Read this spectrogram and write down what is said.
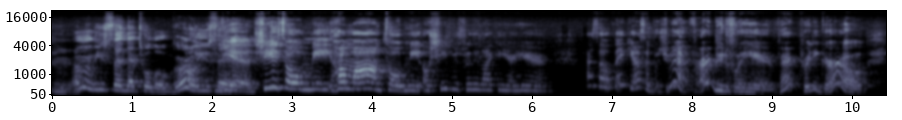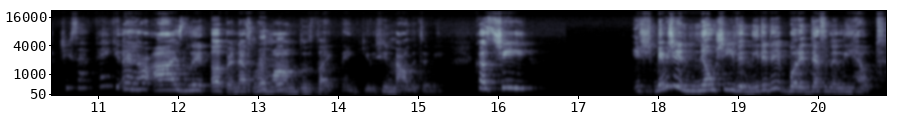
Mm. I remember you said that to a little girl. You said, Yeah, she told me, her mom told me, oh, she was really liking your hair. Oh, thank you. I said, but you have very beautiful hair, very pretty girl. She said, thank you. And her eyes lit up, and that's when her mom was like, thank you. She mouthed it to me. Because she, maybe she didn't know she even needed it, but it definitely helped.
